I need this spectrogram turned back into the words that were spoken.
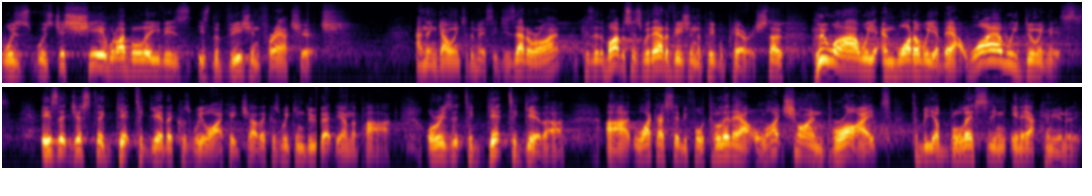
was, was just share what I believe is, is the vision for our church and then go into the message. Is that all right? Because the Bible says, without a vision, the people perish. So, who are we and what are we about? Why are we doing this? Is it just to get together because we like each other, because we can do that down the park? Or is it to get together, uh, like I said before, to let our light shine bright to be a blessing in our community?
